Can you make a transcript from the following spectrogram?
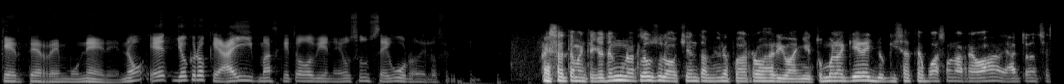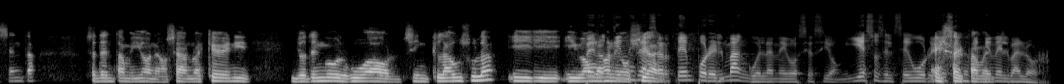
que te remunere, ¿no? Eh, yo creo que ahí más que todo viene, es un seguro de los Friedkin. Exactamente, yo tengo una cláusula de 80 millones para Roger Ibáñez. Tú me la quieres, yo quizás te puedo hacer una rebaja, dejarte en 60, 70 millones. O sea, no es que venir, yo tengo el jugador sin cláusula y, y vamos Pero a negociar. la sartén por el mango en la negociación y eso es el seguro, y eso es lo que tiene el valor.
